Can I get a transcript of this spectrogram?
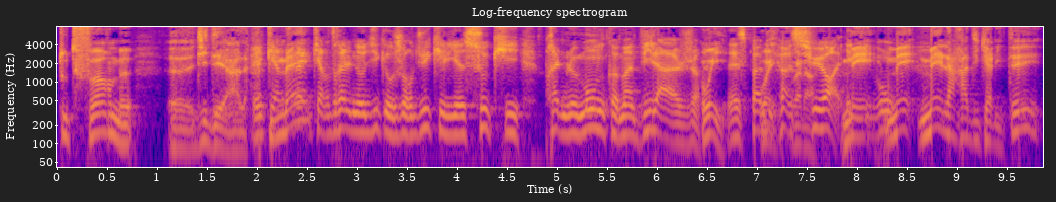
toute forme euh, d'idéal. Mais Cardrel nous dit qu'aujourd'hui qu'il y a ceux qui prennent le monde comme un village. Oui, n'est-ce pas bien sûr. Mais, mais mais la radicalité,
